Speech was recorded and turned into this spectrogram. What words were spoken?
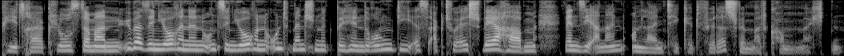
Petra Klostermann über Seniorinnen und Senioren und Menschen mit Behinderung, die es aktuell schwer haben, wenn sie an ein Online-Ticket für das Schwimmbad kommen möchten.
